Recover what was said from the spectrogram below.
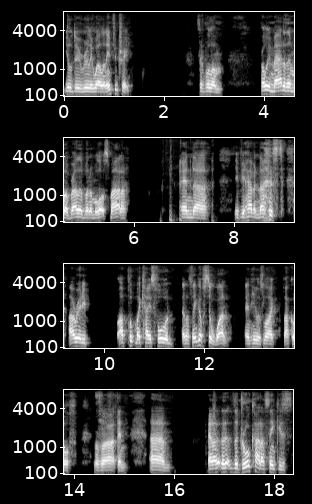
you'll do really well in infantry. I said, well, I'm probably madder than my brother, but I'm a lot smarter. and uh, if you haven't noticed, I already I put my case forward, and I think I've still won. And he was like, "Fuck off." I was like, "All right then." Um, and I, the, the draw card, I think, is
